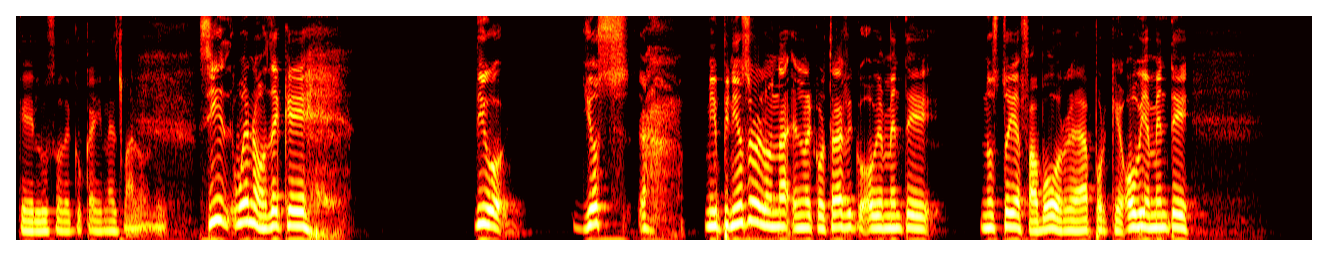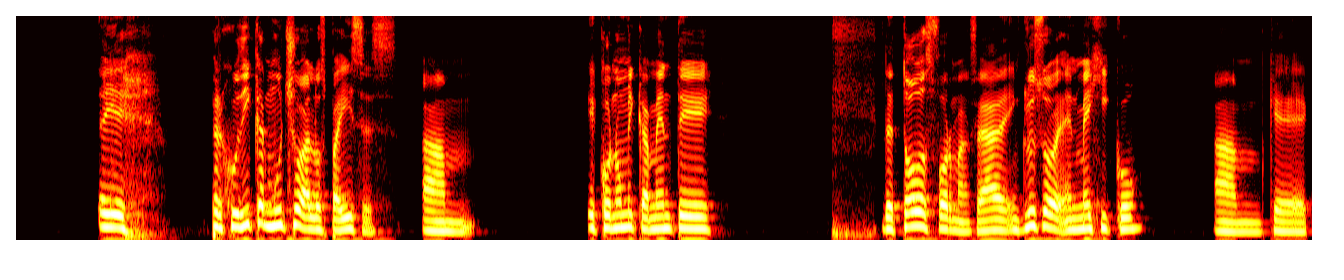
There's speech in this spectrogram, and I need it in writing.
que el uso de cocaína es malo. ni- Sí, bueno, de que. Digo, yo. ah, Mi opinión sobre el narcotráfico, obviamente, no estoy a favor, ¿verdad? Porque obviamente. eh, perjudican mucho a los países. am, económicamente. De todas formas, ¿verdad? Incluso en México. que-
